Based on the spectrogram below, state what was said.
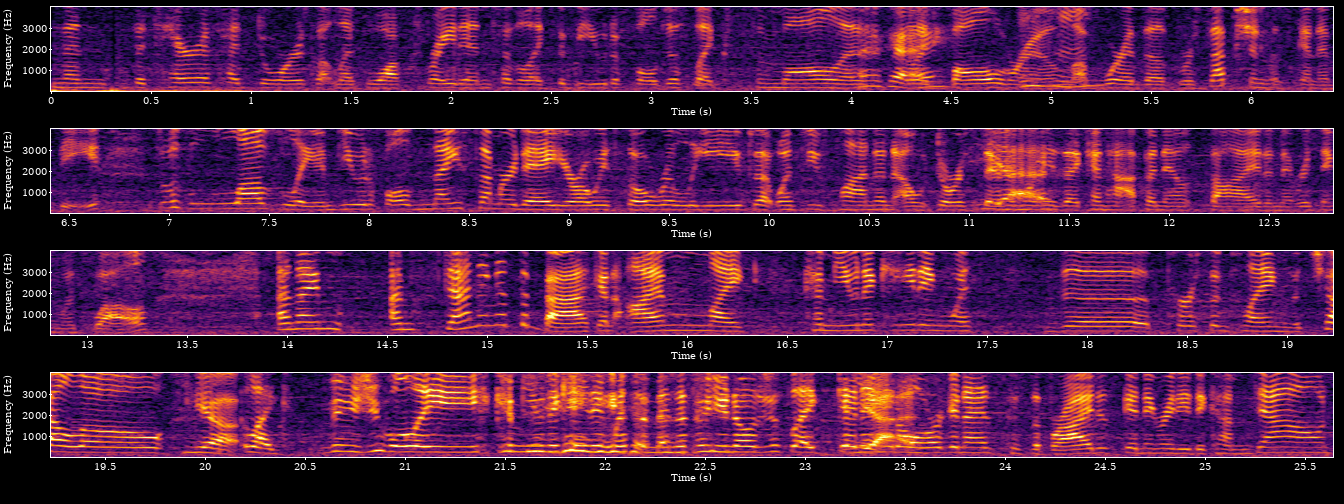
and then the terrace had doors that like walked right into the, like the beautiful, just like smallest Okay. like ballroom Mm-hmm. of where the reception was going to be. So it was lovely and beautiful, nice summer day. You're always so relieved that once you've planned an outdoor ceremony Yes. that can happen outside and everything was well. And I'm I'm standing at the back and I'm like communicating with the person playing the cello, Yeah. like visually communicating with the minister, you know, just like getting it all organized because the bride is getting ready to come down.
